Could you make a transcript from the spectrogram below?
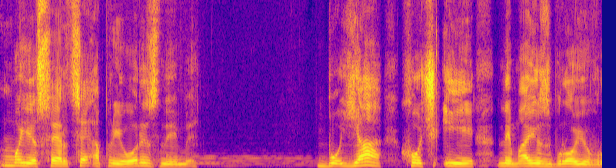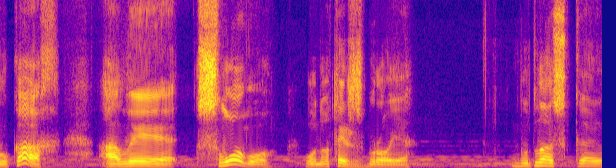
моє серце апріорі з ними. Бо я, хоч і не маю зброї в руках, але слово, воно теж зброя. Будь ласка,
